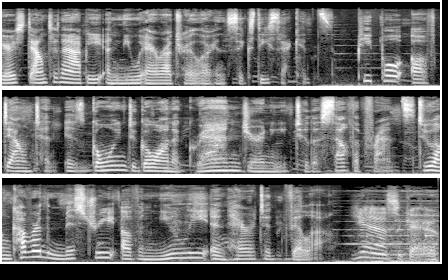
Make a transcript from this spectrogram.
Here's Downton Abbey, a new era trailer in 60 seconds. People of Downton is going to go on a grand journey to the south of France to uncover the mystery of a newly inherited villa. Years ago,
